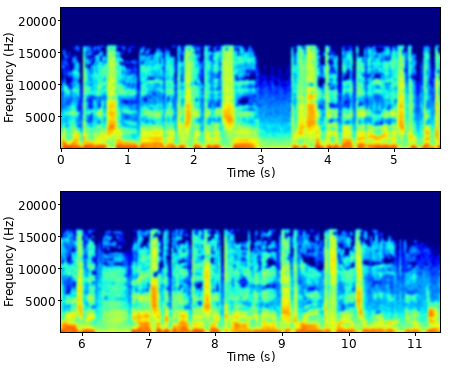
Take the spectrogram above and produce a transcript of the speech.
I want to go over there so bad. I just think that it's uh, there's just something about that area that's that draws me. You know how some people have those like, oh, you know, I'm just drawn to France or whatever, you know. Yeah.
